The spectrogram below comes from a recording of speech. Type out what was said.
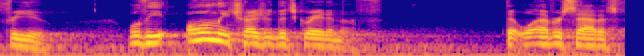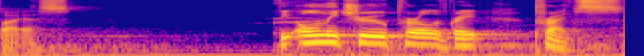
for you? Well, the only treasure that's great enough that will ever satisfy us. The only true pearl of great price.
